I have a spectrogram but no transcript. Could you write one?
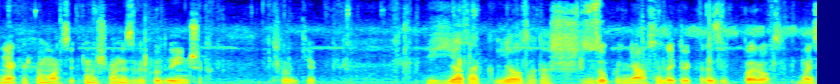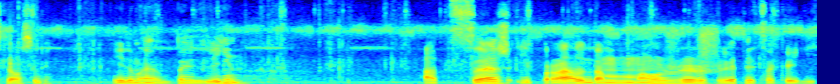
ніяких емоцій, тому що вони звикли до інших чоловіків. Я так, я отак аж зупинявся декілька разів переосмислював собі. І думаю, блін. А це ж і правда може жити такий,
